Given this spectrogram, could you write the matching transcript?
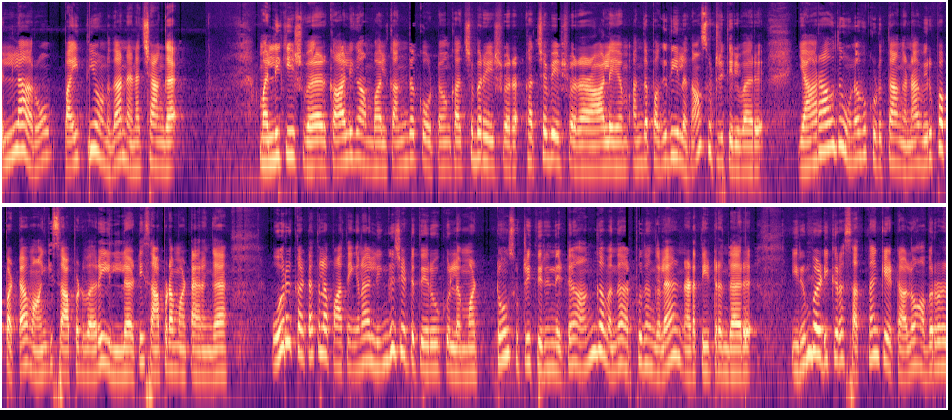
எல்லாரும் பைத்தியம்னு தான் நினச்சாங்க. மல்லிகேஸ்வரர் காளிகாம்பாள் கந்தக்கோட்டம் கச்சபரேஸ்வரர் கச்சபேஸ்வரர் ஆலயம் அந்த பகுதியில் தான் சுற்றி திரிவார். யாராவது உணவு கொடுத்தாங்கன்னா விருப்பப்பட்டால் வாங்கி சாப்பிடுவார் இல்லாட்டி சாப்பிட மாட்டாருங்க. ஒரு கட்டத்தில் பார்த்தீங்கன்னா லிங்கச்செட்டு தெருவுக்குள்ளே மட்டும் சுற்றி திரிந்துட்டு அங்கே வந்து அற்புதங்களை நடத்திட்டு இருந்தார். இரும்பு அடிக்கிற சத்தம் கேட்டாலும் அவரோட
